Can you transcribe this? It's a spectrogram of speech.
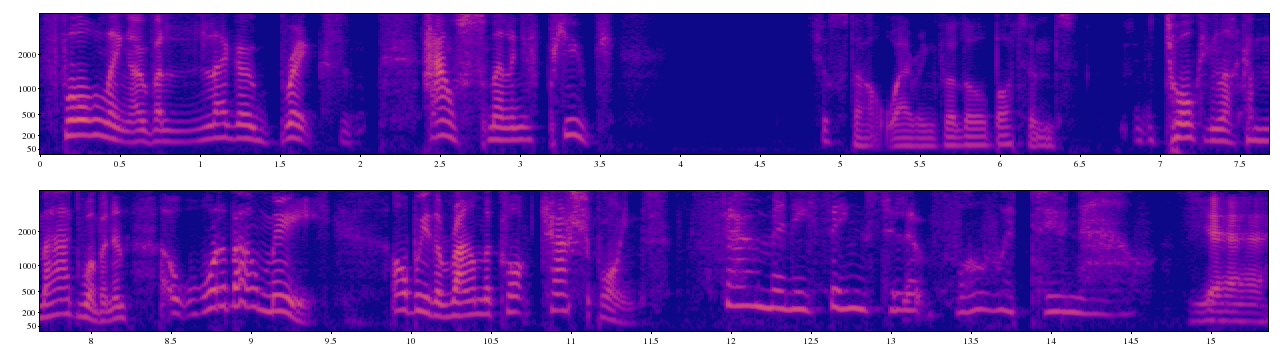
falling over Lego bricks, house smelling of puke. She'll start wearing velour bottoms, talking like a madwoman. And uh, what about me? I'll be the round the clock cash point. So many things to look forward to now. Yeah.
